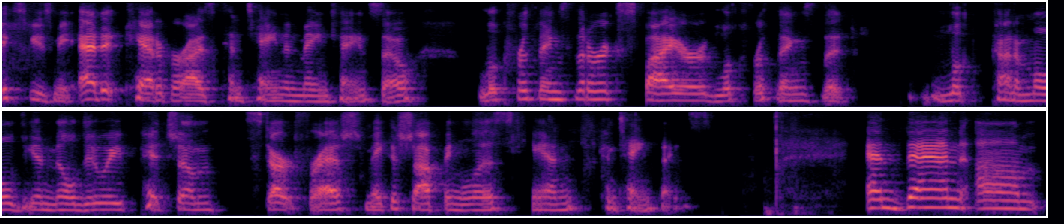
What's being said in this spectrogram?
excuse me, edit, categorize, contain, and maintain. So look for things that are expired, look for things that look kind of moldy and mildewy, pitch them, start fresh, make a shopping list, and contain things. And then um,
